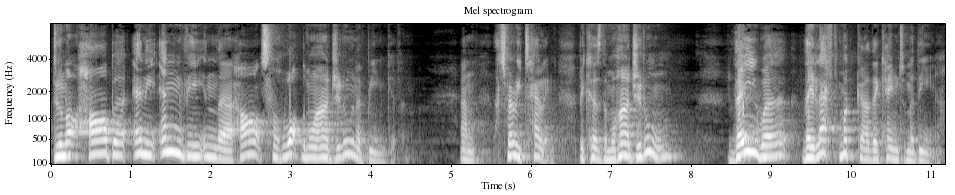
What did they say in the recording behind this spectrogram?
do not harbor any envy in their hearts for what the Muhajirun have been given. And that's very telling because the Muhajirun, they were, they left Mecca, they came to Medina,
